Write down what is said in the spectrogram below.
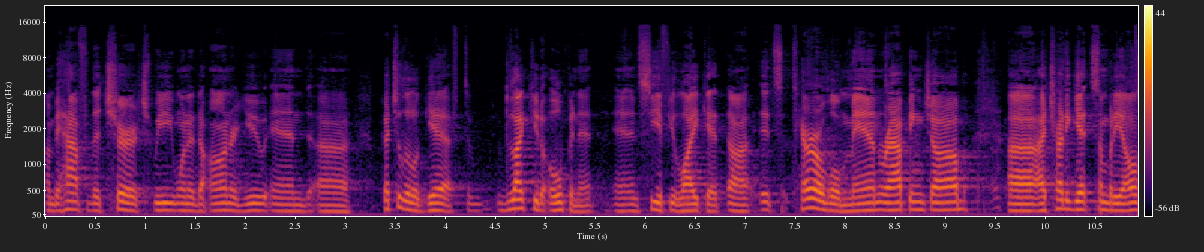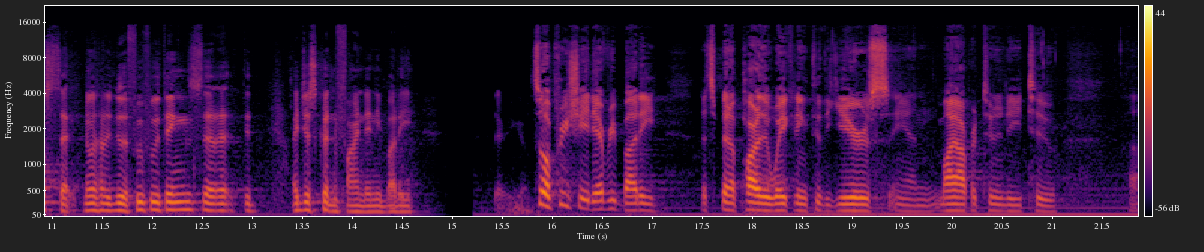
On behalf of the church, we wanted to honor you and uh, got you a little gift. We'd like you to open it and see if you like it. Uh, it's a terrible man wrapping job. Uh, I tried to get somebody else that knows how to do the foo foo things. It, I just couldn't find anybody. There you go. So appreciate everybody that's been a part of the awakening through the years and my opportunity to um,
